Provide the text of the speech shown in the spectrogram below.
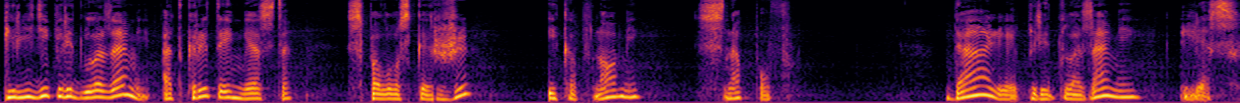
Впереди перед глазами открытое место с полоской ржи и копнами снопов. Далее перед глазами лес.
